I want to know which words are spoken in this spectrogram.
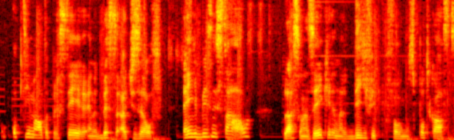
om optimaal te presteren en het beste uit jezelf en je business te halen? Luister dan zeker naar DigiFit Performance Podcast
